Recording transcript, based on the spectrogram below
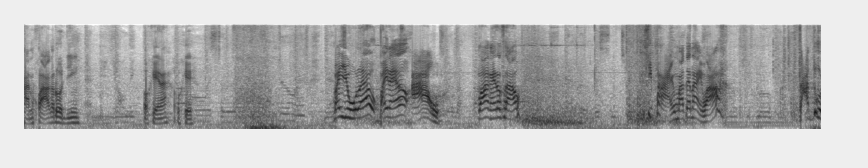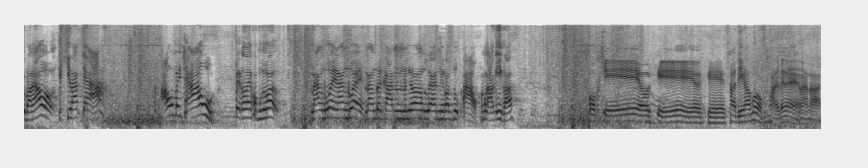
หันขวากระโดดยิง โอเคนะ โอเค ไม่อยู่แล้วไปไหนแล้วอ้าวว่าไงน้องสาวชิบหายมาแต่ไหนวะตามจูดมาแล้วคิรักจ๋าเอาไม่เช้า เป็นอะไรของมึงวะนั่งด้วยนั่งด้วยนั่งด้วยกันนั่งด้วยกันมีความสุขอ้าวข้างหลังอีกเหรอโอเค โอเค โอเค สวัสดีครับผมหายไปไหนมาหน่อย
